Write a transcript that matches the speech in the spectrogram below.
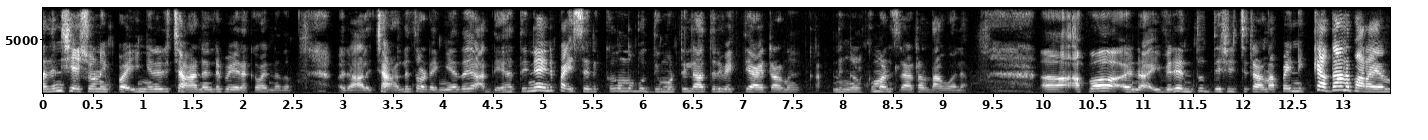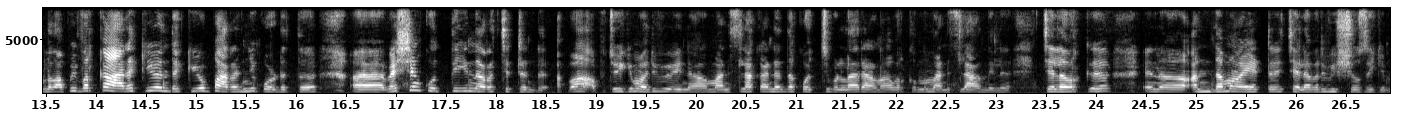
അതിനുശേഷമാണ് ഇപ്പോൾ ഇങ്ങനെ ഒരു ചാനലിന്റെ പേരൊക്കെ വന്നത്. ഒരാൾ ചാനൽ തുടങ്ങിയത് അദ്ദേഹത്തിന് അതിന് പൈസക്കൊന്നും ബുദ്ധിമുട്ടില്ലാത്തൊരു വ്യക്തിയായിട്ടാണ്. നിങ്ങൾക്ക് മനസ്സിലായിട്ടുണ്ടാവുമല്ലോ. അപ്പോൾ ഇവരെന്ത് ഉദ്ദേശിച്ചിട്ടാണ്? അപ്പോൾ എനിക്കതാണ് പറയാനുള്ളത്. അപ്പോൾ ഇവർക്ക് ആരൊക്കെയോ എന്തൊക്കെയോ പറഞ്ഞു കൊടുത്ത് വിഷം കുത്തി നിറച്ചിട്ടുണ്ട്. അപ്പോൾ അപ്പോൾ ചോദിക്കുമ്പോൾ അവർ പിന്നെ മനസ്സിലാക്കാൻ എന്താ കൊച്ചു പിള്ളേരാണ്? അവർക്കൊന്നും മനസ്സിലാകുന്നില്ല ചിലവർക്ക് അന്ധമായിട്ട് ചിലവർ വിശ്വസിക്കും.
